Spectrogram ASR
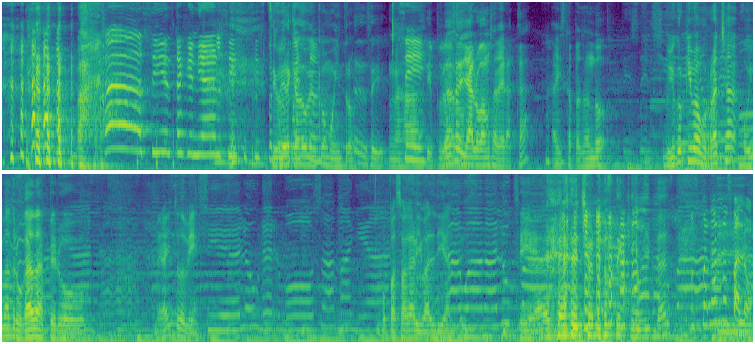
Ah, sí, está genial. Sí, sí, sí. por Si hubiera quedado bien como intro. Eh, Sí. Ajá, Sí. Sí, pues claro. ese ya lo vamos a ver acá. Ahí está pasando. Pues yo creo que iba borracha o iba drogada, pero. Mira, ahí todo bien. O pasó a Garibaldi antes. Sí, Ha hecho unos tequilitas. Pues para darnos valor.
